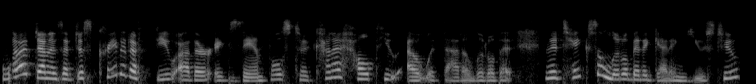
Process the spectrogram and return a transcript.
what I've done is I've just created a few other examples to kind of help you out with that a little bit. And it takes a little bit of getting used to.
